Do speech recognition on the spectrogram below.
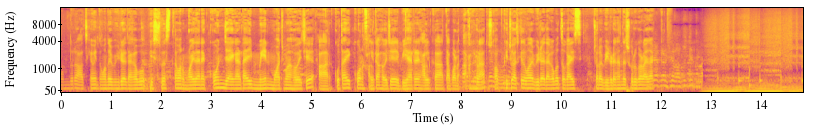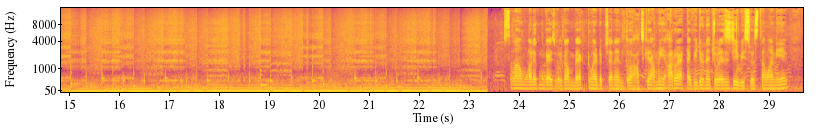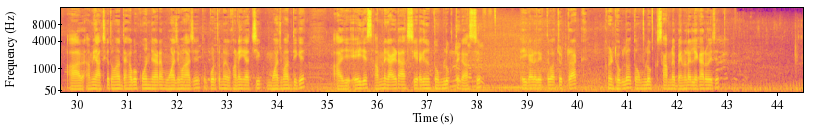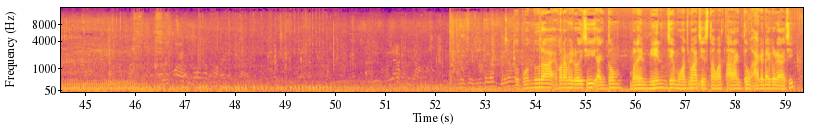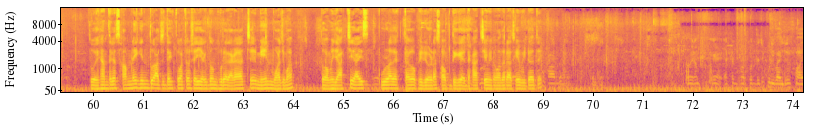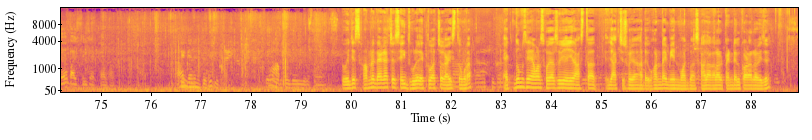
বন্ধুরা, আজকে আমি তোমাদের ভিডিও দেখাবো বিশ্ব ইস্তেমার ময়দানে কোন জায়গাটায় মেন মজমা হয়েছে আর কোথায় কোন হালকা হয়েছে, বিহারের হালকা, তারপর আখড়া সব কিছু আজকে তোমাদের ভিডিও দেখাবো। তো গাইস চলো ভিডিওটা এখান থেকে শুরু করা যাক। আসসালামু আলাইকুম guys welcome back to my YouTube channel তো আজকে আমি আরও একটা ভিডিও নিয়ে চলে এসেছি বিশ্ব ইস্তেমা নিয়ে। আর আমি আজকে তোমাদের দেখাবো কোন জায়গাটা মজমা আছে। তো প্রথমে ওখানেই যাচ্ছি মজমার দিকে। আর এই যে সামনে গাড়িটা আসছে, এটা কিন্তু তমলুক থেকে আসছে। এই গাড়ি দেখতে পাচ্ছ, ট্রাক। ওখানে ঢুকলো, তমলুক, সামনে ব্যানারে লেখা রয়েছে। তো বন্ধুরা, এখন আমি রয়েছি একদম মানে মেন যে মজমা আছে ইস্তামা তার একদম আগেটাই করে আছি। তো এখান থেকে সামনেই কিন্তু আজ দেখতে পাচ্ছ সেই একদম দূরে দেখা যাচ্ছে মেন মজমা। তো আমি যাচ্ছি গাইস পুরো দেখতে থাকো ভিডিওটা সব দিকে দেখাচ্ছি আমি তোমাদের আজকে ভিডিওতে। তো এই যে সামনে দেখা যাচ্ছে সেই দূরে দেখতে পাচ্ছ গাইস তোমরা। একদম সেই আমার সোজাসুজি এই রাস্তা যাচ্ছে সোজা আর ওখানটাই মেন মজমা সাদা কালার প্যান্ডেল করা রয়েছে।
